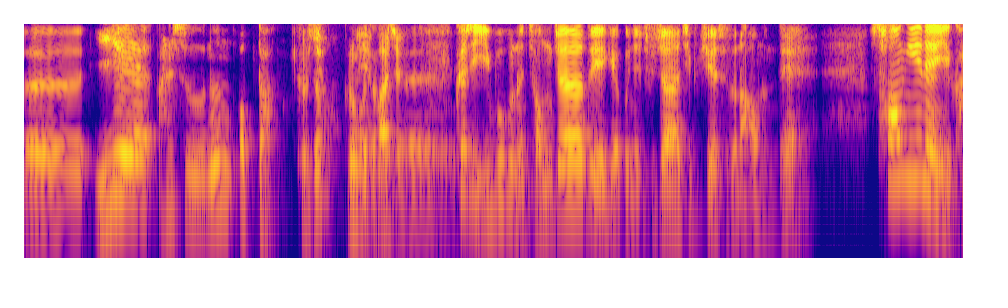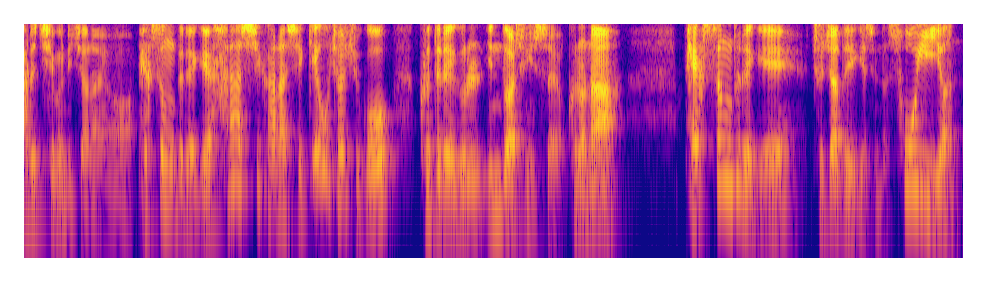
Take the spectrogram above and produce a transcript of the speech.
어, 이해할 수는 없다. 그렇죠. 그죠? 그런 예, 거잖아요. 맞아요. 예, 예. 그래서 이 부분은 정자도 얘기했고 이제 주자 집주에서도 나오는데 성인의 이 가르침을 있잖아요. 백성들에게 하나씩 하나씩 깨우쳐 주고 그들에게 인도할 수 있어요. 그러나 백성들에게 주자도 얘기했습니다. 소이연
